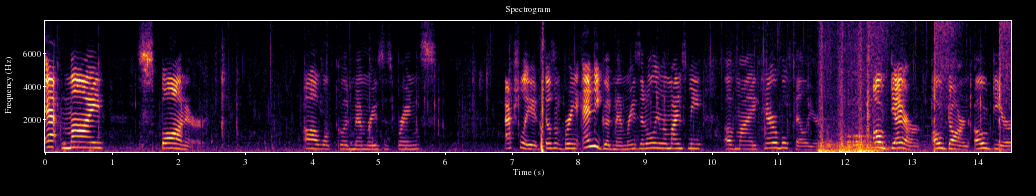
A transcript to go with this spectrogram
at my spawner. Oh, what good memories this brings. Actually, it doesn't bring any good memories. It only reminds me of my terrible failure. Oh, dare. Oh, darn. Oh, dear.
